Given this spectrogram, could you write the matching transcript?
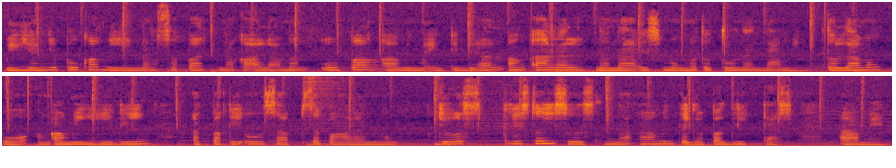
Bigyan niyo po kami ng sapat na kaalaman upang aming maintindihan ang aral na nais mong matutunan namin. Ito lamang po ang aming hiling at pakiusap sa pangalan mo, Diyos, Kristo Jesus na aming tagapagligtas. Amen.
